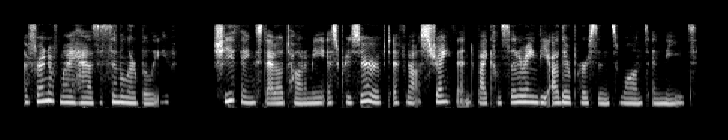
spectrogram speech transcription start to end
A friend of mine has a similar belief. She thinks that autonomy is preserved, if not strengthened, by considering the other person's wants and needs.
